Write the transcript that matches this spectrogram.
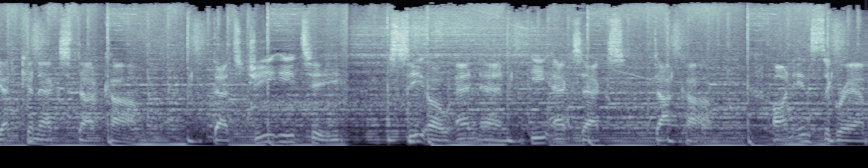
getconnexx.com. That's G E T C O N N E X X.com. On Instagram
